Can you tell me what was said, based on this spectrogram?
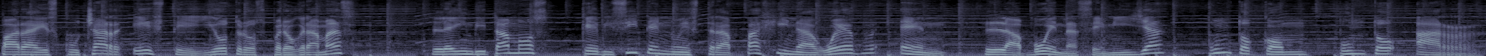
Para escuchar este y otros programas, le invitamos que visite nuestra página web en labuenasemilla.com.ar.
